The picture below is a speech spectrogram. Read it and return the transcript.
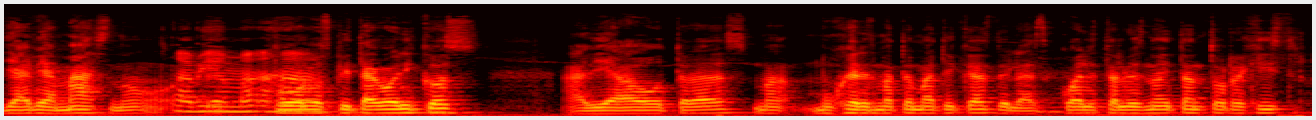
ya había más, ¿no? Había Eh, más, Como ajá. los pitagóricos, había otras ma- mujeres matemáticas de las cuales tal vez no hay tanto registro.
